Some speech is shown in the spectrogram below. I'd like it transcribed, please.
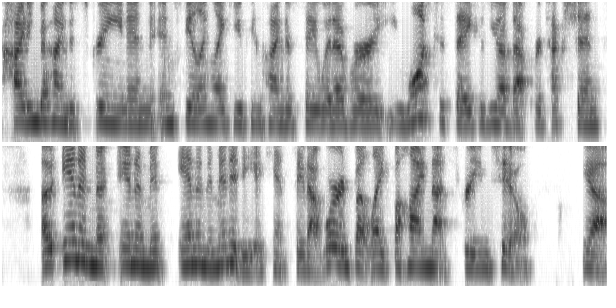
hiding behind a screen and and feeling like you can kind of say whatever you want to say because you have that protection uh, anon- anon- anonymity I can't say that word but like behind that screen too. Yeah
